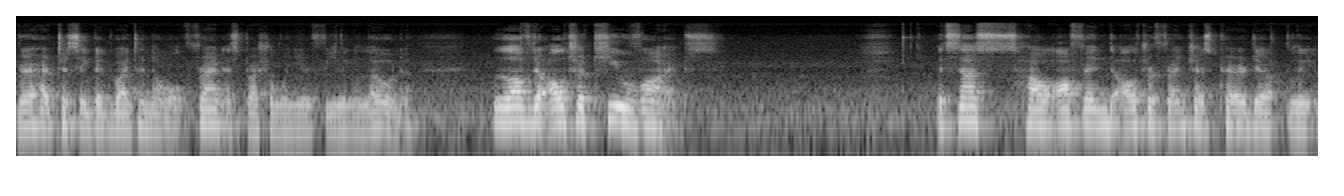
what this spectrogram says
very hard to say goodbye to an old friend especially when you're feeling alone. Love the ultra q vibes. It's not how often the Ultra franchise periodically,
